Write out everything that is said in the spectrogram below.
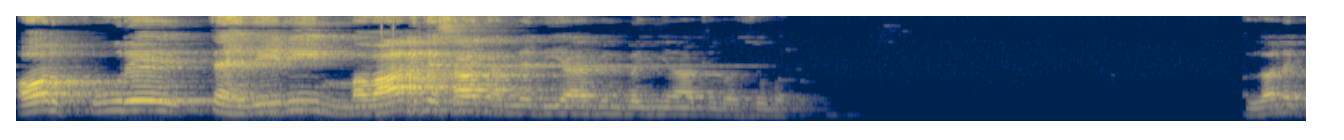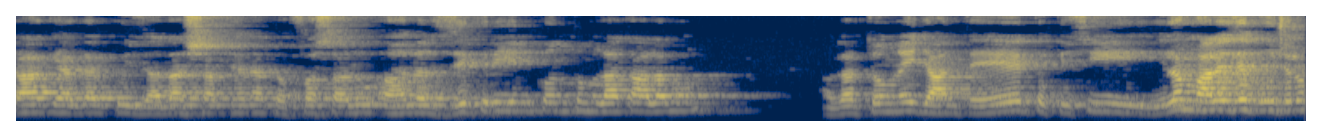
اور پورے تحریری مواد کے ساتھ ہم نے دیا ہے بن بینات وضوبت اللہ نے کہا کہ اگر کوئی زیادہ شک ہے نا، تو فصل اہل ذکری ان کو تم اللہ تعالیٰ اگر تم نہیں جانتے، تو کسی علم والے سے پوچھ لو،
